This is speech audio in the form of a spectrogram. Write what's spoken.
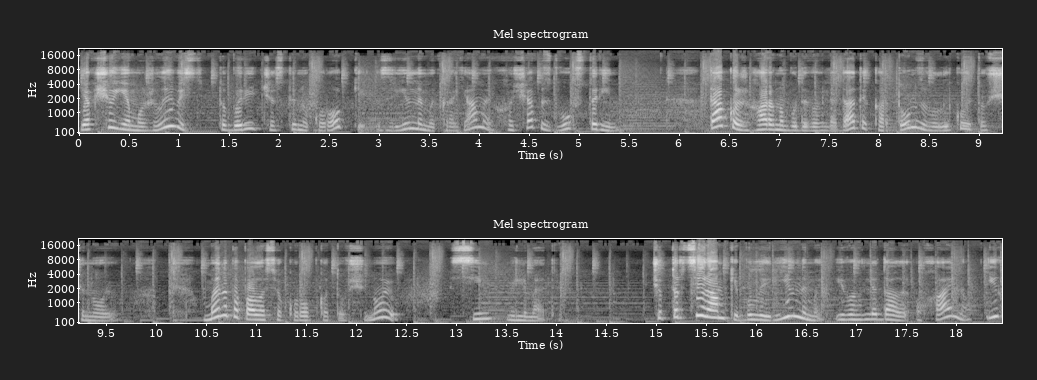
Якщо є можливість, то беріть частину коробки з рівними краями хоча б з двох сторін. Також гарно буде виглядати картон з великою товщиною. У мене попалася коробка товщиною 7 мм. Щоб торці рамки були рівними і виглядали охайно, їх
